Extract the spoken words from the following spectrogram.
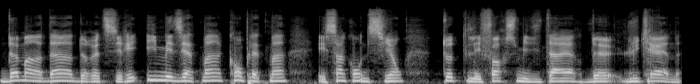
demandant de retirer immédiatement, complètement et sans condition toutes les forces militaires de l'Ukraine.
